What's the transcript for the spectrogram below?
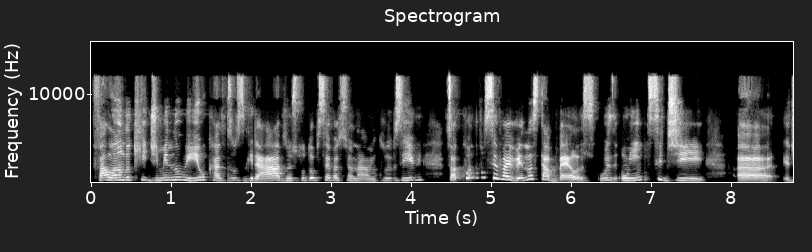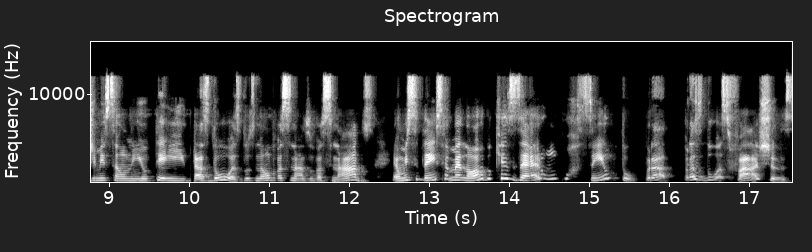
falando que diminuiu casos graves, um estudo observacional, inclusive. Só que quando você vai ver nas tabelas o, o índice de uh, admissão em UTI das duas, dos não vacinados e vacinados, é uma incidência menor do que 0,1% para as duas faixas,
